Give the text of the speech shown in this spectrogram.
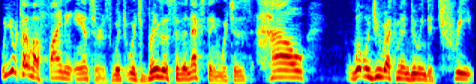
Well, you were talking about finding answers, which which brings us to the next thing, which is how. What would you recommend doing to treat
